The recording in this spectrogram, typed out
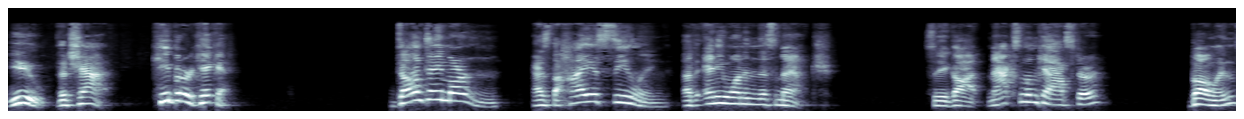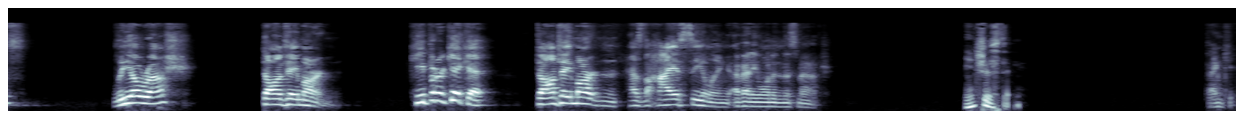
You, the chat, keep it or kick it. Dante Martin has the highest ceiling of anyone in this match. So you got Maximum Caster, Bowens, Lio Rush, Dante Martin. Keep it or kick it. Dante Martin has the highest ceiling of anyone in this match. Interesting. Thank you.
